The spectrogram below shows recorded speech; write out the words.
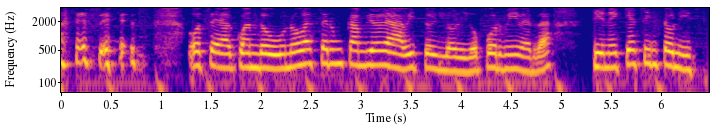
o sea, cuando uno va a hacer un cambio de hábito, y lo digo por mí, ¿verdad? Tiene que sintonizar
